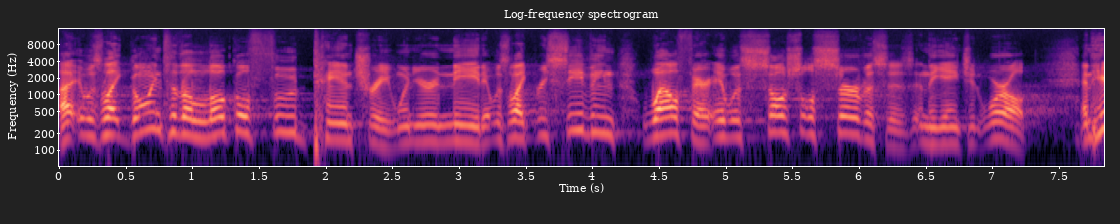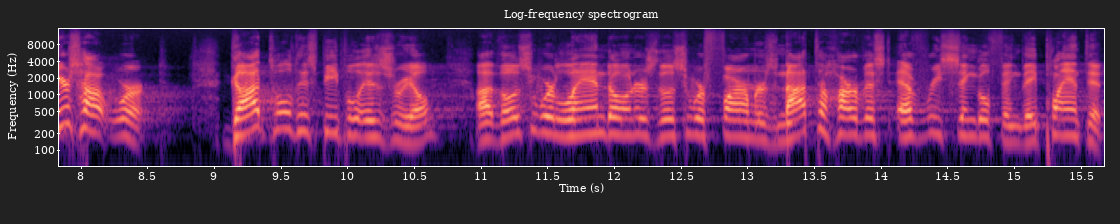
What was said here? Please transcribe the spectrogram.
Uh, it was like going to the local food pantry when you're in need. It was like receiving welfare. It was social services in the ancient world. And here's how it worked God told his people Israel, uh, those who were landowners, those who were farmers, not to harvest every single thing they planted,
